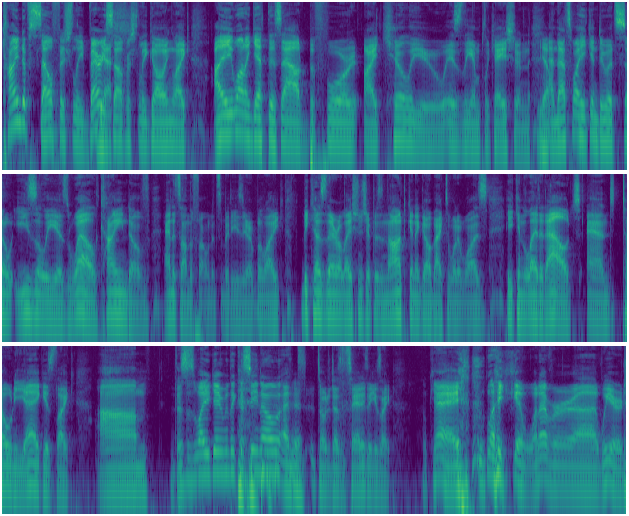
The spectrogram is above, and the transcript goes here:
kind of selfishly, very Yes. selfishly going like, I want to get this out before I kill you, is the implication. Yep. And that's why he can do it so easily as well, kind of. And it's on the phone, it's a bit easier. But, like, because their relationship is not going to go back to what it was, he can let it out. And Tony Egg is like, um, this is why you gave me the casino? And Yeah. Tony doesn't say anything. He's like, okay, like, whatever, uh, weird.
